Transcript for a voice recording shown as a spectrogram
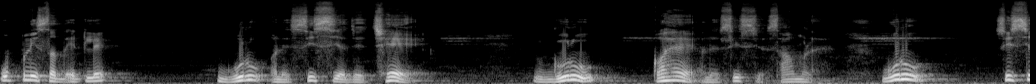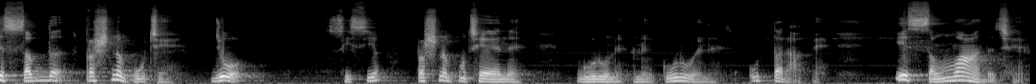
ઉપનિષદ એટલે ગુરુ અને શિષ્ય જે છે, ગુરુ કહે અને શિષ્ય સાંભળે. ગુરુ શિષ્ય શબ્દ પ્રશ્ન પૂછે. જુઓ, શિષ્ય પ્રશ્ન પૂછે એને ગુરુને અને ગુરુ એને ઉત્તર આપે. એ સંવાદ છે.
